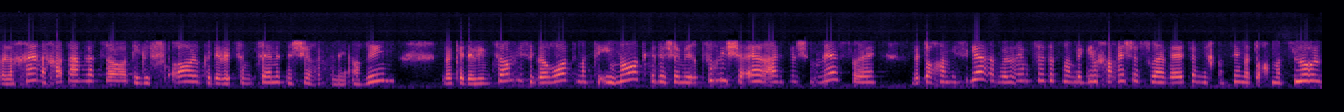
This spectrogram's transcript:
ולכן אחת ההמלצות היא לפעול כדי לצמצם את נשירת הנערים וכדי למצוא מסגרות מתאימות כדי שהם ירצו להישאר עד גיל 18 בתוך המסגרת ולא ימצאו את עצמם בגיל 15 ובעצם נכנסים לתוך מסלול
